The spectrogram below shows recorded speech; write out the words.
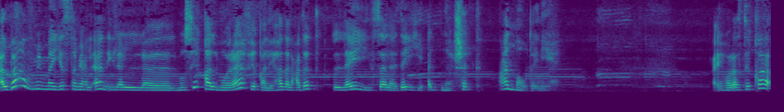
البعض ممن يستمع الآن إلى الموسيقى المرافقة لهذا العدد ليس لديه أدنى شك عن موطنه. أيها الأصدقاء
